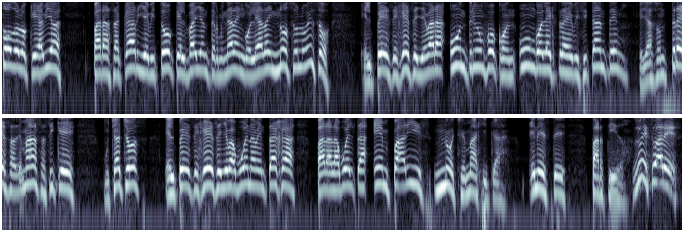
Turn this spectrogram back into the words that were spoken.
todo lo que había para sacar y evitó que el Bayern terminara en goleada. Y no solo eso, el PSG se llevara un triunfo con un gol extra de visitante, que ya son tres además, así que muchachos, el PSG se lleva buena ventaja para la vuelta en París, noche mágica en este partido. Luis Suárez,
